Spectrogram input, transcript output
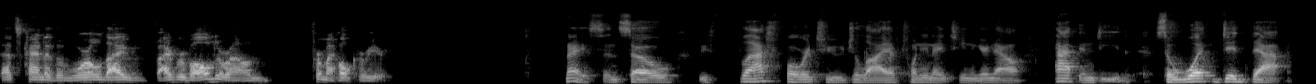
That's kind of the world I've I've revolved around for my whole career. Nice. And so we flash forward to July of 2019, and you're now at Indeed. So what did that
